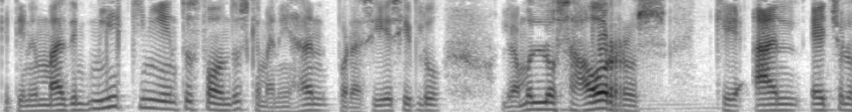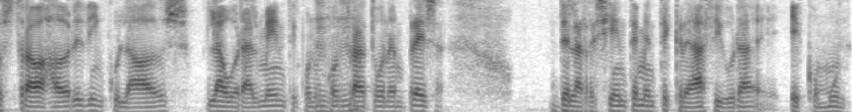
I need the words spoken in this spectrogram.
que tienen más de 1.500 fondos que manejan, por así decirlo, digamos, los ahorros que han hecho los trabajadores vinculados laboralmente con un contrato a una empresa de la recientemente creada figura Ecomún.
